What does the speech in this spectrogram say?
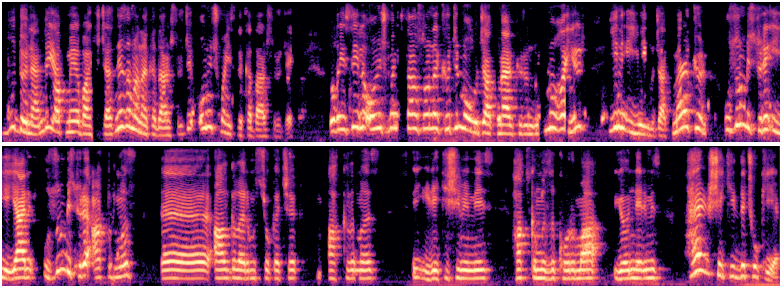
bu dönemde yapmaya başlayacağız. Ne zamana kadar sürecek? 13 Mayıs'a kadar sürecek. Dolayısıyla 13 Mayıs'tan sonra kötü mü olacak Merkür'ün durumu? Hayır. Yine iyi olacak. Merkür uzun bir süre iyi. Yani uzun bir süre aklımız, e, algılarımız çok açık. Aklımız, e, iletişimimiz, hakkımızı koruma yönlerimiz her şekilde çok iyi.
